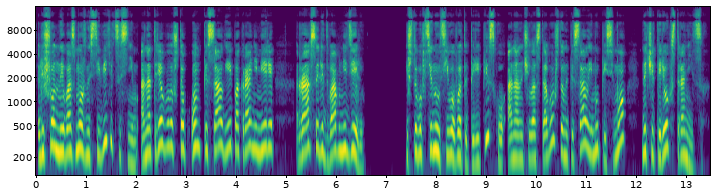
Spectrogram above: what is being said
Лишенная возможности видеться с ним, она требовала, чтобы он писал ей по крайней мере раз или два в неделю. И чтобы втянуть его в эту переписку, она начала с того, что написала ему письмо на четырех страницах.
